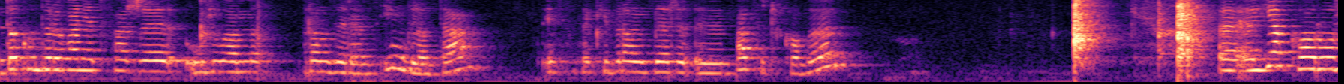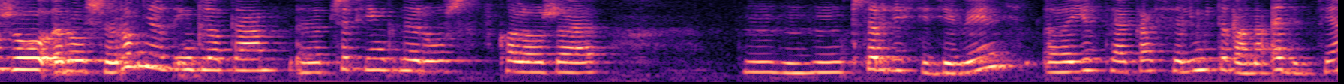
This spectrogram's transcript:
do konturowania twarzy użyłam bronzera z Inglota. Jest to taki bronzer y, paseczkowy. E, Jako różu róż również z Inglota. e, Przepiękny róż w kolorze mhm, 49. E, Jest to jakaś limitowana edycja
